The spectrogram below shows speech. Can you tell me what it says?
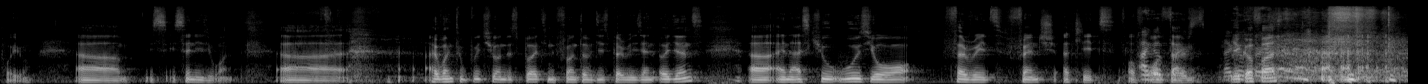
for you. Um, it's, it's, an easy one. Uh, I want to put you on the spot in front of this Parisian audience uh, and ask you who's your favorite French athlete of I all time? I you go, go first.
